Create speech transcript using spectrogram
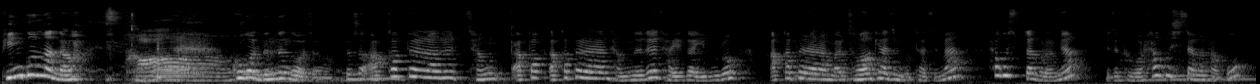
빈 곳만 나와 아, 그걸 소리를. 넣는 거죠. 그래서 아카펠라를 장 아파, 아카펠라라는 장르를 자기가 입으로 아카펠라라는 말을 정확히 하진 못하지만 하고 싶다 그러면 이제 그걸 하고 시작을 하고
